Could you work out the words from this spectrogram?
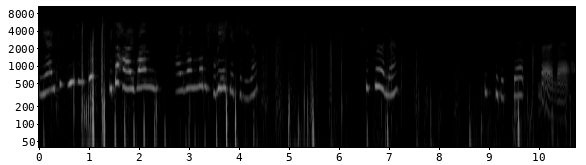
Diğer seride bir de hayvan hayvanları buraya getireceğim. Şu böyle. İçerisi böyle.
